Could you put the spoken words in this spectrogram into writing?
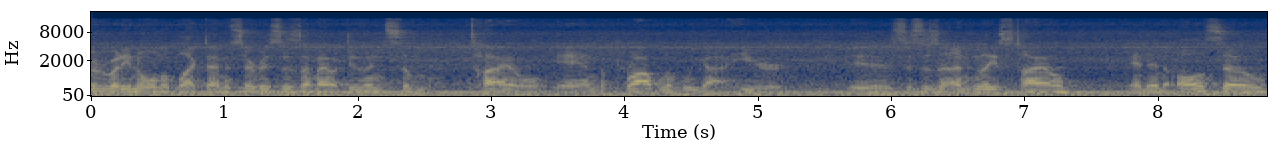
everybody, Nolan of Black Diamond Services. I'm out doing some tile and the problem we got here is this is an unglazed tile and then also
